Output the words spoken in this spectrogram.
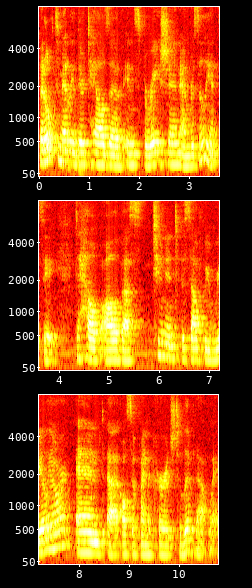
but ultimately they're tales of inspiration and resiliency to help all of us tune into the self we really are and uh, also find the courage to live that way.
